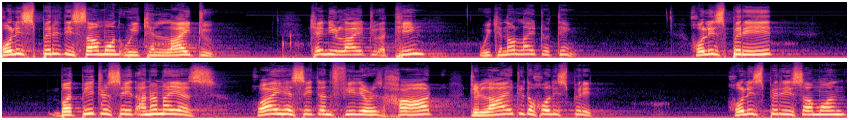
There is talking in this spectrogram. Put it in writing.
Holy Spirit is someone we can lie to. Can you lie to a thing? We cannot lie to a thing. Holy Spirit, but Peter said, Ananias, why has Satan filled your heart to lie to the Holy Spirit? Holy Spirit is someone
